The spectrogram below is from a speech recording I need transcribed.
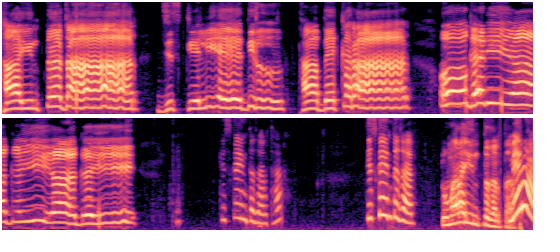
था इंतजार जिसके लिए दिल था बेकरार ओ घड़ी आ गई आ गई। किसका इंतजार था? किसका इंतजार? तुम्हाला इंतजार था मेरा?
